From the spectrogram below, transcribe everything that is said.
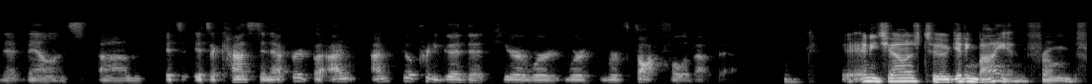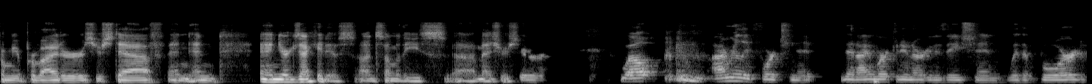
that balance. Um, it's it's a constant effort, but I'm I feel pretty good that here we're we're we're thoughtful about that. Any challenge to getting buy-in from from your providers, your staff, and and and your executives on some of these uh, measures? Sure. Well, I'm really fortunate that I work in an organization with a board,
